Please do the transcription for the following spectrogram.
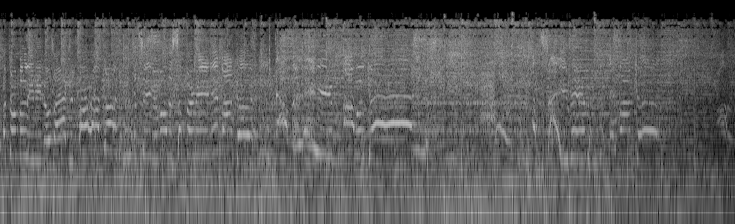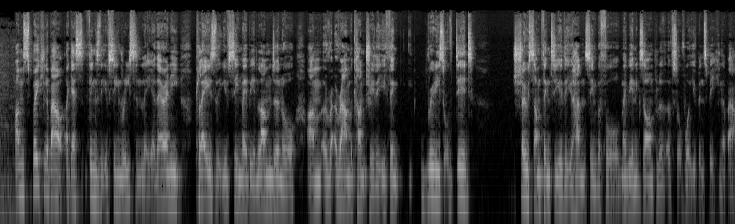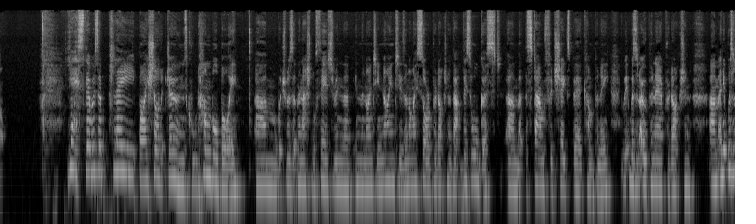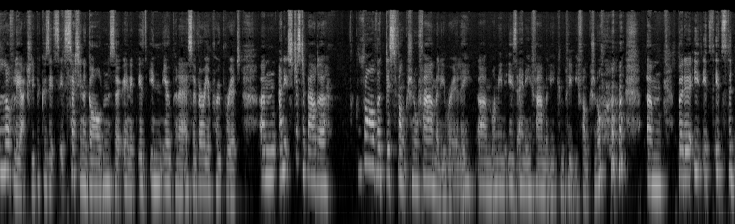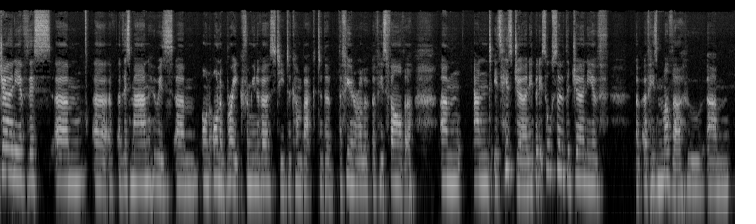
I don't believe he knows I acted for our good and save him all the suffering if I could don't believe I will go. I'd save him if I could. I'm speaking about, I guess, things that you've seen recently. Are there any plays that you've seen maybe in London or um, around the country that you think really sort of did show something to you that you hadn't seen before? Maybe an example of, of sort of what you've been speaking about. Yes, there was a play by Charlotte Jones called Humble Boy, um, which was at the National Theatre in the in the 1990s, and I saw a production of that this August um, at the Stamford Shakespeare Company. It was an open air production, um, and it was lovely actually because it's it's set in a garden, so and it is in the open air, so very appropriate. Um, and it's just about a rather dysfunctional family, really. Um, I mean, is any family completely functional? um, but uh, it, it's it's the journey of this um, uh, of, this man who is um, on on a break from university to come back to the the funeral of, of his father, um, and it's his journey, but it's also the journey of of, of his mother who um,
